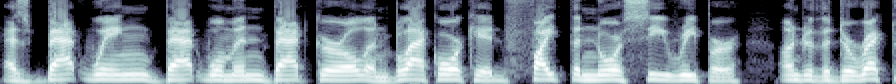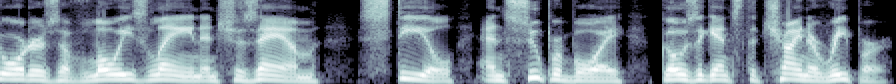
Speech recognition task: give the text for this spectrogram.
As Batwing, Batwoman, Batgirl, and Black Orchid fight the North Sea Reaper under the direct orders of Lois Lane and Shazam, Steel, and Superboy goes against the China Reaper.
